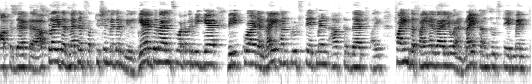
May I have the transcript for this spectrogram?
After that uh, apply the method substitution method. We'll get the values whatever we get we required and write conclude statement. After that find, find the final value and write conclude statement.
